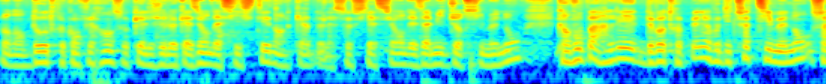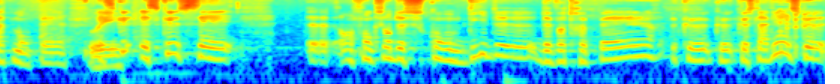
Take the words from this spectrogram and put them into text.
pendant d'autres conférences auxquelles j'ai l'occasion d'assister dans le cadre de l'association des Amis de Georges Simenon, quand vous parlez de votre père, vous dites soit Simenon, soit mon père. Est-ce que c'est euh, en fonction de ce qu'on dit de, votre père que, cela vient? Est-ce que,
